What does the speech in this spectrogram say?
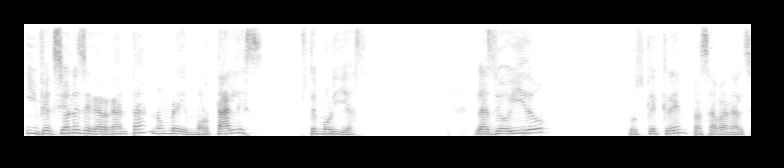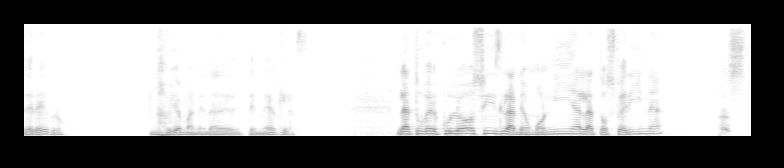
Infecciones de garganta, nombre, mortales. Usted morías. Las de oído, pues, ¿qué creen? Pasaban al cerebro. No había manera de detenerlas. La tuberculosis, la neumonía, la tosferina, pues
